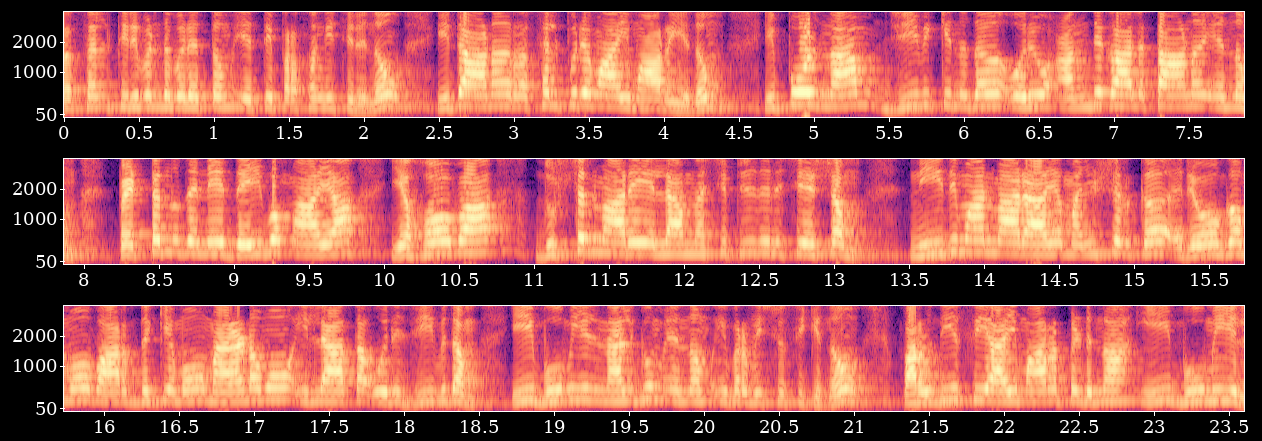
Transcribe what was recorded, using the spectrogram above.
റസൽ തിരുവനന്തപുരത്തും എത്തി പ്രസംഗിച്ചിരുന്നു. ഇതാണ് റസൽപുരമായി മാറിയതും. ഇപ്പോൾ നാം ജീവിക്കുന്നത് ഒരു അന്ത്യകാലത്താണ് എന്നും പെട്ടെന്ന് തന്നെ ദൈവമായ യഹോവ ദുഷ്ടന്മാരെ എല്ലാം നശിപ്പിച്ചതിനു ശേഷം നീതിമാന്മാരായ മനുഷ്യർക്ക് രോഗമോ വാർദ്ധക്യമോ മരണമോ ഇല്ലാത്ത ഒരു ജീവിതം ഈ ഭൂമിയിൽ നൽകും എന്നും ഇവർ വിശ്വസിക്കുന്നു. പറുദീസിയായി മാറപ്പെടുന്ന ഈ ഭൂമിയിൽ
